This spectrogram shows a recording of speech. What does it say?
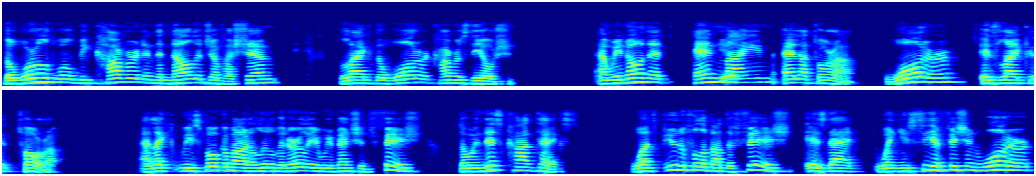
the world will be covered in the knowledge of Hashem, like the water covers the ocean. And we know that en maim ela Torah. Water is like Torah. And like we spoke about a little bit earlier, we mentioned fish. So in this context, what's beautiful about the fish is that when you see a fish in water,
